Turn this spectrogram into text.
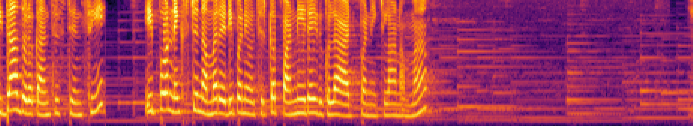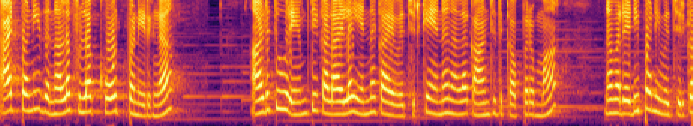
இதுதான் அதோட கன்சிஸ்டன்சி இப்போது நெக்ஸ்ட்டு நம்ம ரெடி பண்ணி வச்சுருக்க பன்னீரை இதுக்குள்ளே ஆட் பண்ணிக்கலாம் நம்ம. ஆட் பண்ணி இதை நல்லா ஃபுல்லாக கோட் பண்ணிடுங்க அடுத்து ஒரு எம்டி கடாயில் எண்ணெய் காய வச்சுருக்கேன். எண்ணெய் நல்லா காஞ்சதுக்கு அப்புறமா நம்ம ரெடி பண்ணி வச்சுருக்க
